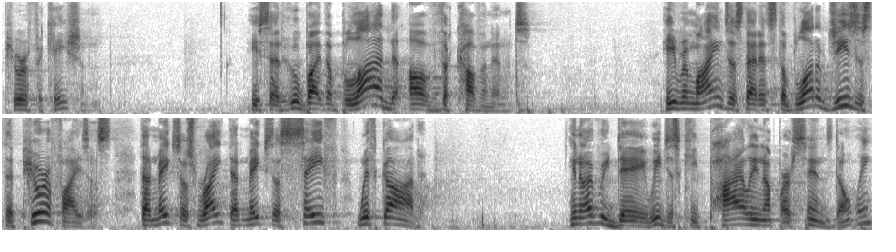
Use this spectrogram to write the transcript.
purification. He said, Who by the blood of the covenant. He reminds us that it's the blood of Jesus that purifies us, that makes us right, that makes us safe with God. You know, every day we just keep piling up our sins, don't we?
